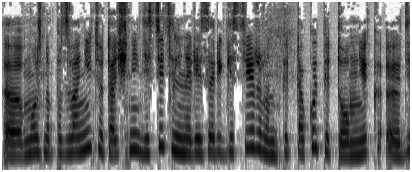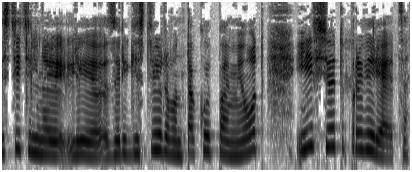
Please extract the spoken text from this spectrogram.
э, можно позвонить, уточнить, действительно ли зарегистрирован такой питомник, э, действительно ли зарегистрирован такой помет, и все это проверяется.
